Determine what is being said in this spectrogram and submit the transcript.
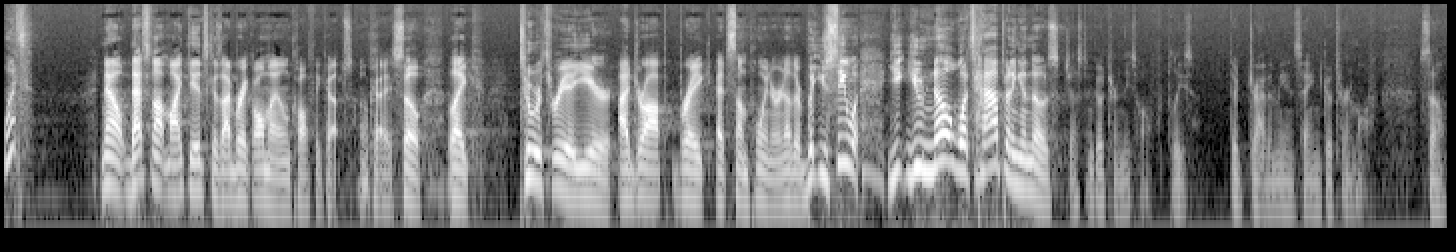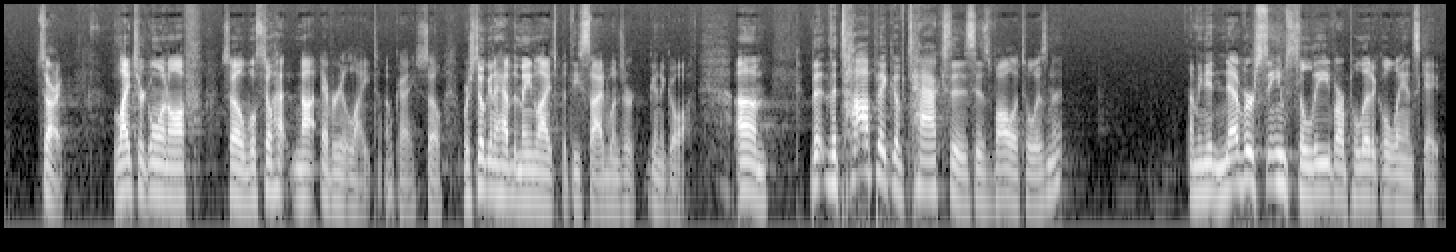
What? Now, that's not my kids because I break all my own coffee cups. Okay, so like two or three a year, I drop, break at some point or another. But you see what, you, you know what's happening in those. Justin, go turn these off, please. They're driving me insane. Go turn them off. So, sorry. Lights are going off, so we'll still have, not every light, okay? So we're still going to have the main lights, but these side ones are going to go off. Um, the, the topic of taxes is volatile, isn't it? I mean, it never seems to leave our political landscape.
